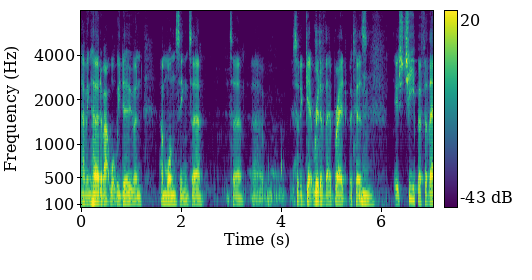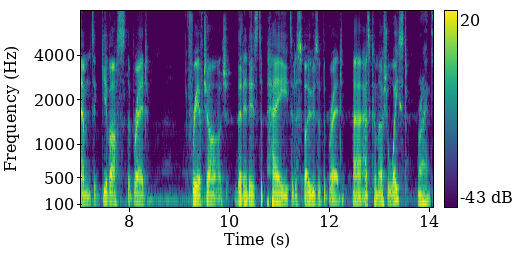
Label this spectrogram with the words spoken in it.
having heard about what we do and and wanting to to uh, sort of get rid of their bread because it's cheaper for them to give us the bread free of charge than it is to pay to dispose of the bread uh, as commercial waste. Right.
